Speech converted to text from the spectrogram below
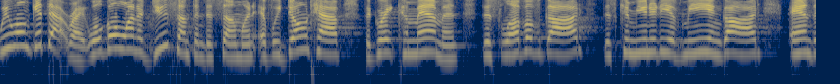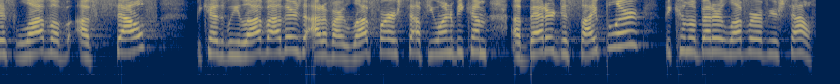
we won't get that right. We'll go want to do something to someone if we don't have the great commandment, this love of God, this community of me and God, and this love of, of self, because we love others out of our love for ourselves. You want to become a better discipler? Become a better lover of yourself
